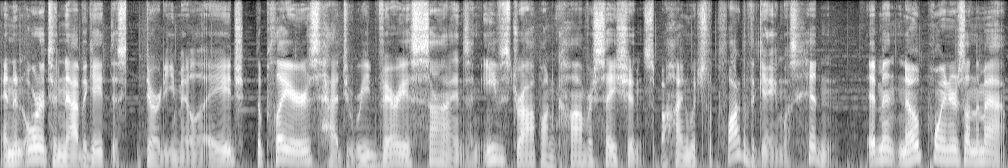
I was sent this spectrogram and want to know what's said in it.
And in order to navigate this dirty Middle Age, the players had to read various signs and eavesdrop on conversations behind which the plot of the game was hidden. It meant no pointers on the map,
